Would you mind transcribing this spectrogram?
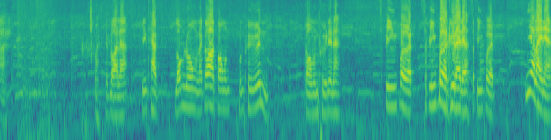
อะเรียบร้อยแล้ว ปิงแท็บล้มลงแล้วก็กองบนบนพื้น กองบนพื้นเนี่ยนะ สปริงเปิด สปริงเปิดคืออะไรเดี๋ยว สปริงเปิด นี่อะไรเนี่ย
